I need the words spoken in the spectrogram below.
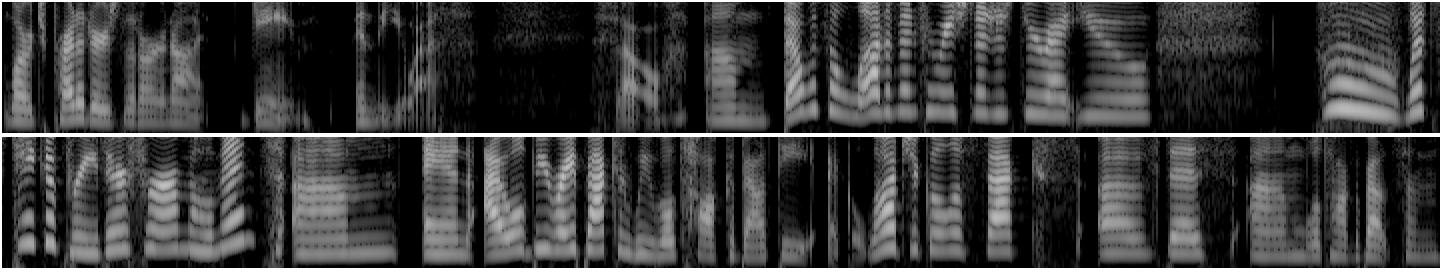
large predators that are not game in the US. So, um, that was a lot of information I just threw at you. Whew, let's take a breather for a moment. Um, and I will be right back and we will talk about the ecological effects of this. Um, we'll talk about some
